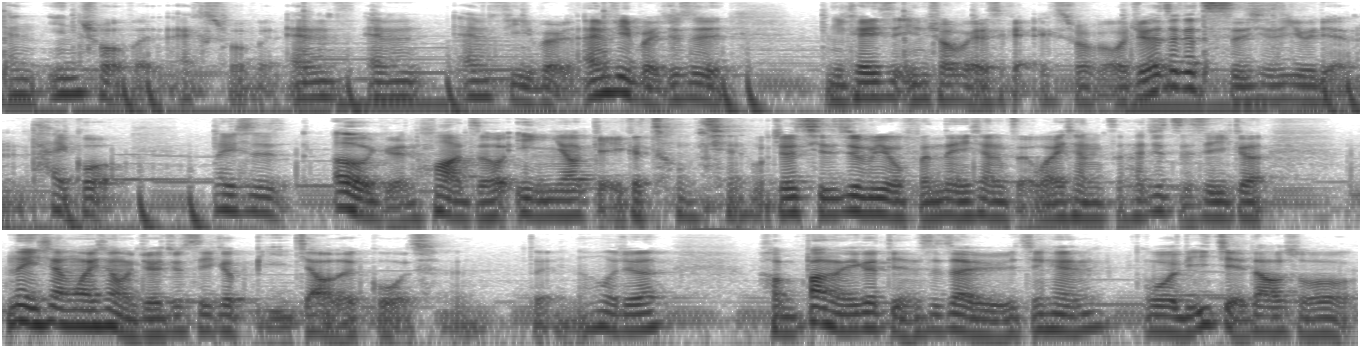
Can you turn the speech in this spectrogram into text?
an introvert，extrovert，am am amphibird，amphibird 就是你可以是 introvert 也是个 extrovert。我觉得这个词其实有点太过类似二元化之后硬要给一个中间。我觉得其实就没有分内向者、外向者，它就只是一个内向外向。我觉得就是一个比较的过程。对，然后我觉得很棒的一个点是在于今天我理解到说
